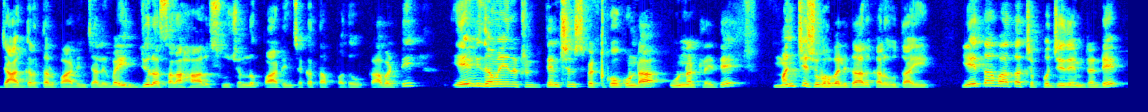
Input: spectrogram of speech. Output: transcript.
జాగ్రత్తలు పాటించాలి. వైద్యుల సలహాలు సూచనలు పాటించక తప్పదు. కాబట్టి ఏ విధమైనటువంటి టెన్షన్స్ పెట్టుకోకుండా ఉన్నట్లయితే మంచి శుభ ఫలితాలు కలుగుతాయి. ఏ తర్వాత చెప్పొచ్చేది ఏమిటంటే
